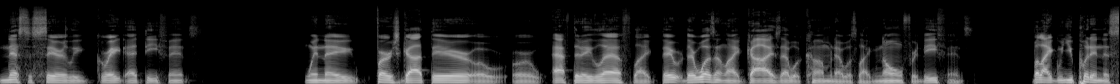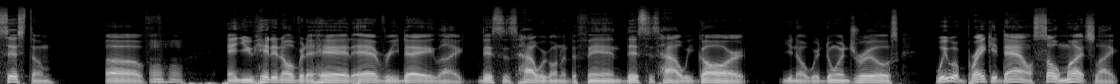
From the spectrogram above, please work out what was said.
necessarily great at defense when they first got there or or after they left. Like there there wasn't like guys that would come that was like known for defense. But like when you put in the system of Mhm. and you hit it over the head every day, like this is how we're going to defend, this is how we guard. You know, we're doing drills. We would break it down so much. Like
